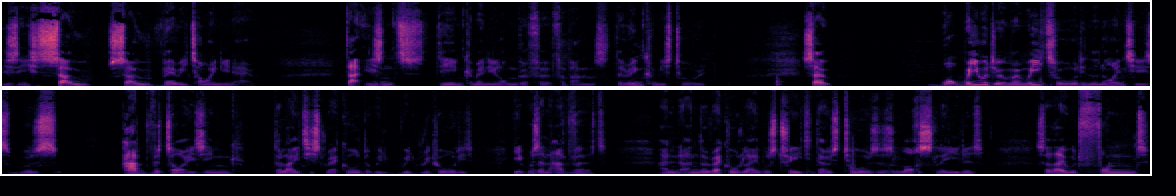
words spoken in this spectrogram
is, is so so very tiny now. That isn't the income any longer for, for bands. Their income is touring. So, what we were doing when we toured in the nineties was advertising the latest record that we, we'd recorded. It was an advert, and and the record labels treated those tours as loss leaders, so they would fund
